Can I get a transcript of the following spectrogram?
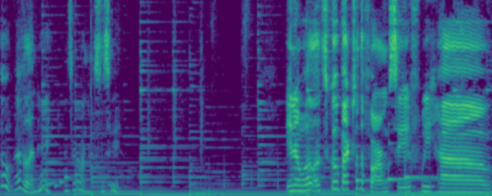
Oh, Evelyn, hey, how's it going? Nice to see you. You know what? Let's go back to the farm, see if we have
